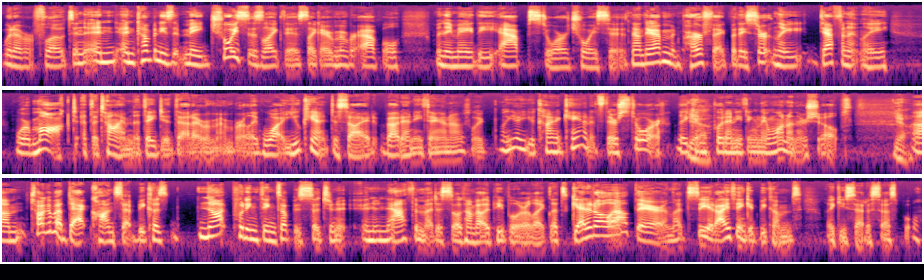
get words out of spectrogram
whatever floats. And and and companies that made choices like this, like I remember Apple when they made the App Store choices. Now they haven't been perfect, but they certainly definitely were mocked at the time that they did that. I remember, like, why you can't decide about anything, and I was like, well, yeah, you kind of can. It's their store; they Yeah. can put anything they want on their shelves. Yeah. Um, talk about that concept because not putting things up is such an, an anathema to Silicon Valley people. Who are like, let's get it all out there and let's see it. I think it becomes, like you said, a cesspool.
